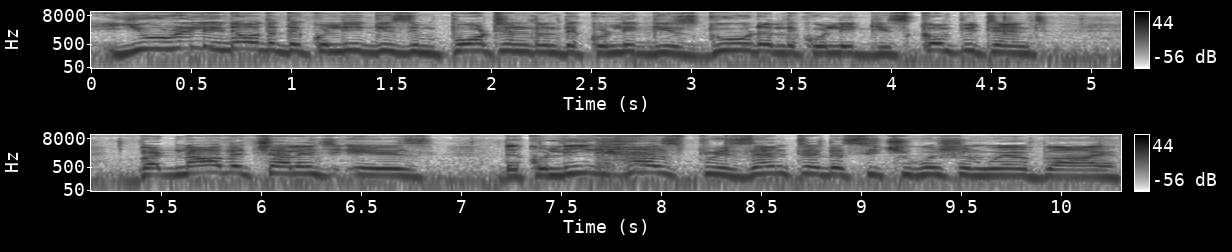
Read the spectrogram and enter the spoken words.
you really know that the colleague is important and the colleague is good and the colleague is competent but now the challenge is the colleague has presented a situation whereby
